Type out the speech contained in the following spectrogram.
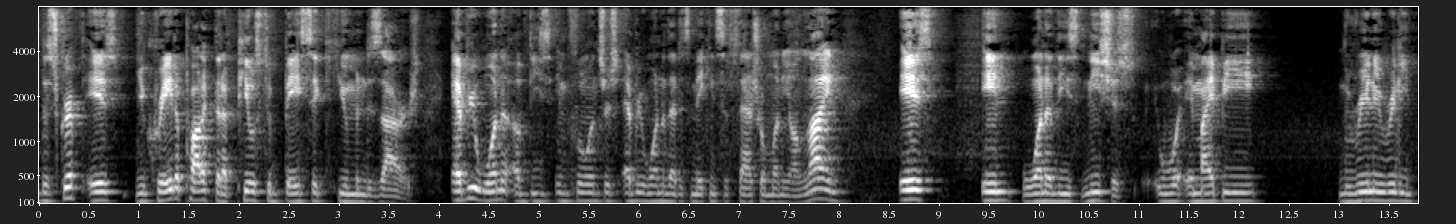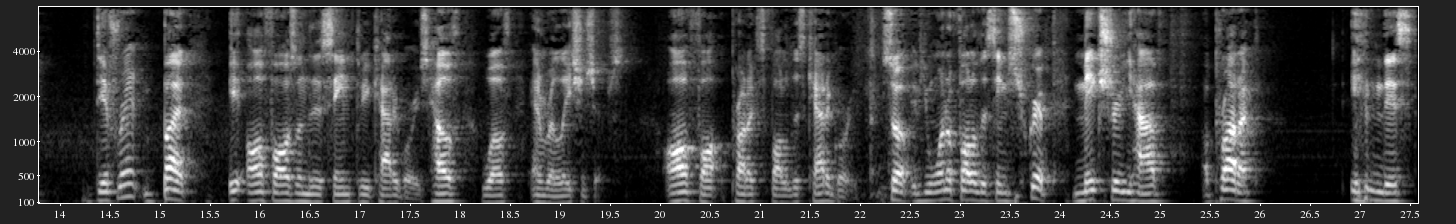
The script is you create a product that appeals to basic human desires. Every one of these influencers, every one that is making substantial money online, is in one of these niches. It might be really, really different, but it all falls under the same three categories health, wealth, and relationships. All fo- products follow this category. So if you want to follow the same script, make sure you have a product in this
